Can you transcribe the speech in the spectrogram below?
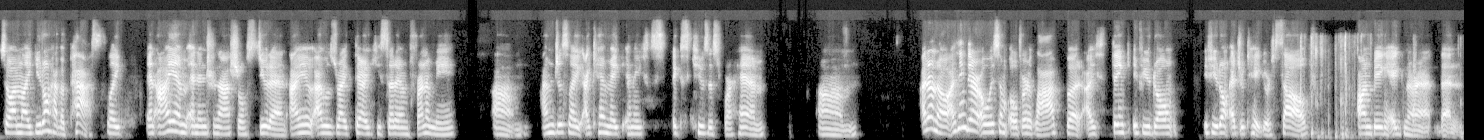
So I'm like, you don't have a pass. Like, and I am an international student. I I was right there. He said it in front of me. Um, I'm just like, I can't make any ex- excuses for him. Um, I don't know. I think there are always some overlap, but I think if you don't if you don't educate yourself on being ignorant, then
